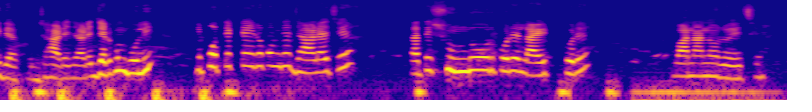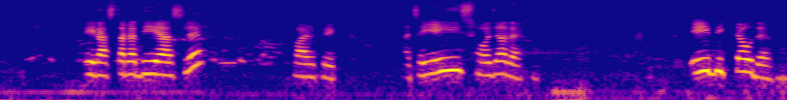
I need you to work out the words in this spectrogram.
এই দেখো, ঝাড়ে ঝাড়ে, যেরকম বলি যে প্রত্যেকটা এরকম যে ঝাড় আছে, তাতে সুন্দর করে লাইট করে বানানো রয়েছে। এই রাস্তাটা দিয়ে আসলে পারফেক্ট আচ্ছা এই সজা দেখো। এই দিকটাও দেখো।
